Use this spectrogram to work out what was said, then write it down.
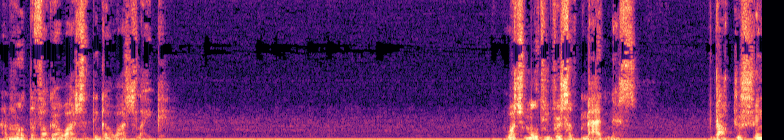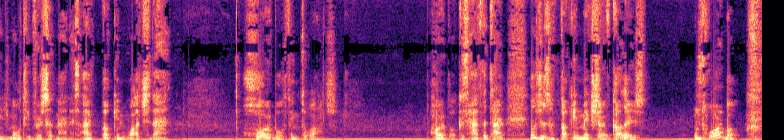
I don't know what the fuck I watched. I think I watched like, watch Multiverse of Madness. Doctor Strange Multiverse of Madness. I fucking watched that. Horrible thing to watch. Horrible. Because half the time, it was just a fucking mixture of colors. It was horrible.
